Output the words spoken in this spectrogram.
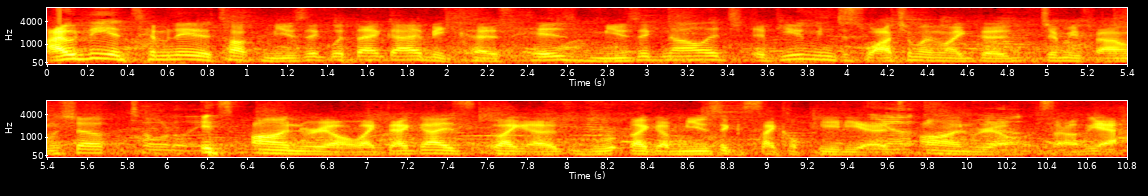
I would be intimidated to talk music with that guy because his music knowledge. If you even just watch him on like the Jimmy Fallon show, Totally. it's unreal. Like that guy's like a like a music encyclopedia. It's Yep. unreal. So yeah.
